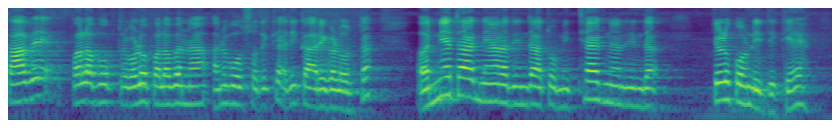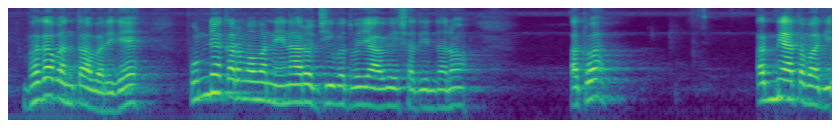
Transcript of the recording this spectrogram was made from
ತಾವೇ ಫಲಭೋಕ್ತೃಗಳು ಫಲವನ್ನು ಅನುಭವಿಸೋದಕ್ಕೆ ಅಧಿಕಾರಿಗಳು ಅಂತ ಅನ್ಯತಾ ಜ್ಞಾನದಿಂದ ಅಥವಾ ಮಿಥ್ಯಾಜ್ಞಾನದಿಂದ ತಿಳ್ಕೊಂಡಿದ್ದಕ್ಕೆ ಭಗವಂತ ಅವರಿಗೆ ಪುಣ್ಯಕರ್ಮವನ್ನೇನಾರೋ ಜೀವದ್ವಯ ಆವೇಶದಿಂದನೋ ಅಥವಾ ಅಜ್ಞಾತವಾಗಿ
